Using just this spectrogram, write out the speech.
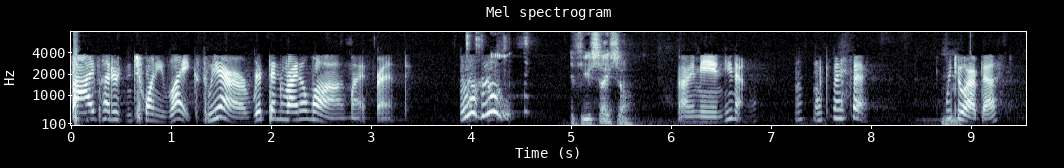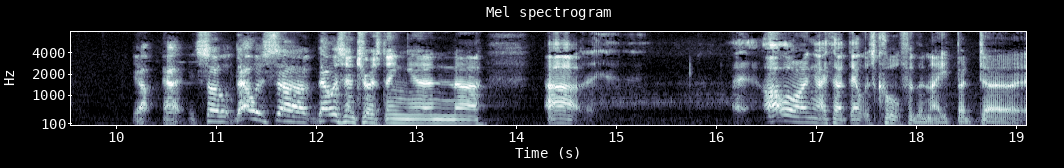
520 likes. We are ripping right along, my friend. Woohoo! If you say so. I mean, you know, what can I say? We do our best. Yeah. Uh, so that was uh, that was interesting, and uh, uh, all along I thought that was cool for the night. But uh,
